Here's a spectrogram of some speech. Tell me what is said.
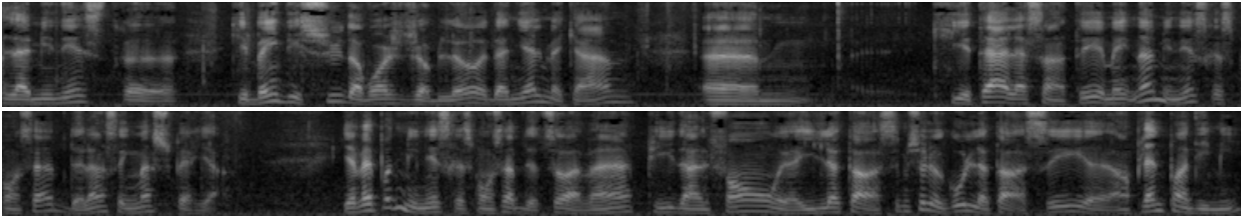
La ministre euh, qui est bien déçue d'avoir ce job-là, Danielle McCann, euh, qui était à la santé, est maintenant ministre responsable de l'enseignement supérieur. Il n'y avait pas de ministre responsable de ça avant, puis dans le fond, euh, il l'a tassé. M. Legault l'a tassé euh, en pleine pandémie.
